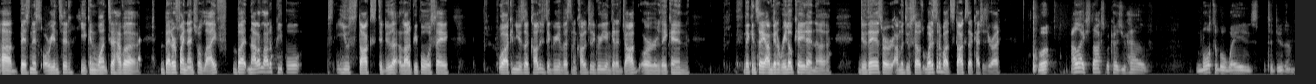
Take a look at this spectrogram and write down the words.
uh, business oriented, you can want to have a better financial life, but not a lot of people use stocks to do that. A lot of people will say, well, I can use a college degree, invest in a college degree and get a job, or they can they can say I'm gonna relocate and uh, do this or I'm gonna do sales. What is it about stocks that catches your eye? Well, I like stocks because you have multiple ways to do them.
